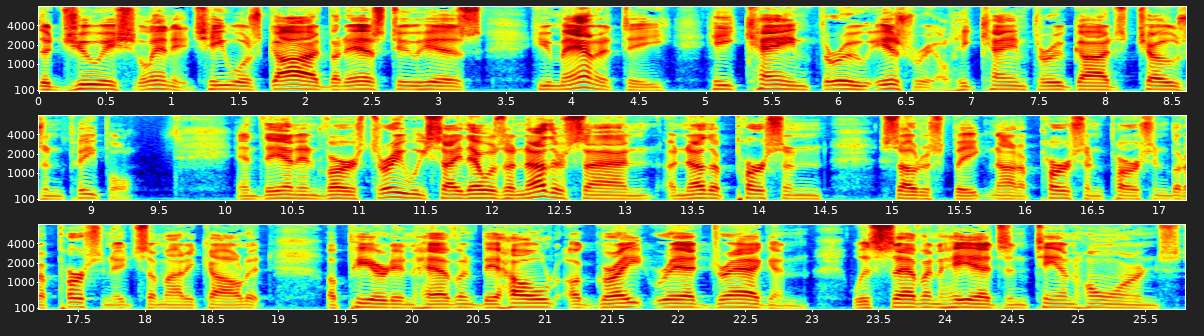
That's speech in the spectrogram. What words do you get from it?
the Jewish lineage. He was God, but as to his humanity, he came through Israel. He came through God's chosen people. And then in verse 3, we say there was another sign, another person, so to speak, not a person person, but a personage, somebody called it, appeared in heaven. Behold, a great red dragon with seven heads and ten horns,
